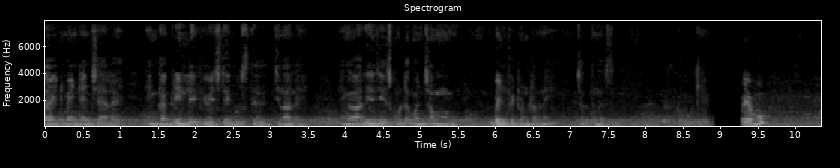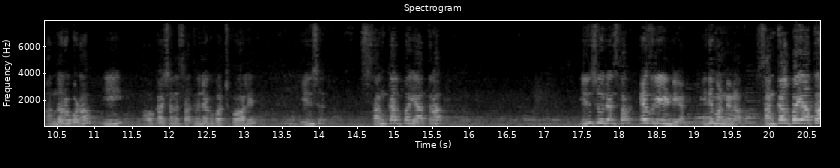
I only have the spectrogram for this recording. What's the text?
డైట్ మెయింటైన్ చేయాలి ఇంకా గ్రీన్ లీఫీ వెజిటేబుల్స్ తినాలి. ఇంకా అది చేసుకుంటే కొంచెం బెనిఫిట్ ఉంటుందని చెప్తున్నారు సార్. మేము అందరూ కూడా ఈ అవకాశాన్ని సద్వినియోగపరచుకోవాలి. ఇన్సు సంకల్ప యాత్ర ఇన్సూరెన్స్ ఫర్ ఎవ్రీ ఇండియన్ ఇది మన నినాదం సంకల్ప యాత్ర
